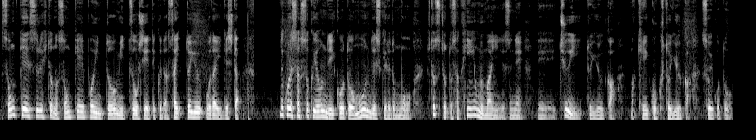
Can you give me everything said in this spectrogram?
尊敬する人の尊敬ポイントを3つ教えてくださいというお題でした。でこれ早速読んでいこうと思うんですけれども一つちょっと作品読む前にですね、えー、注意というか、まあ、警告というかそういうことを、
